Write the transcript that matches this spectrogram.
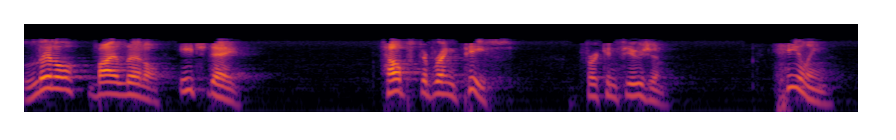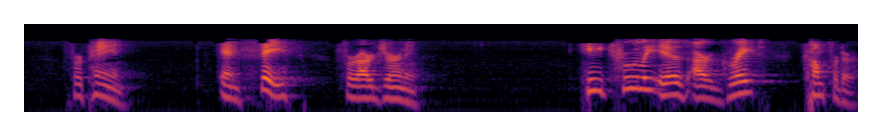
little by little, each day, helps to bring peace for confusion healing for pain, and faith for our journey. He truly is our great comforter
